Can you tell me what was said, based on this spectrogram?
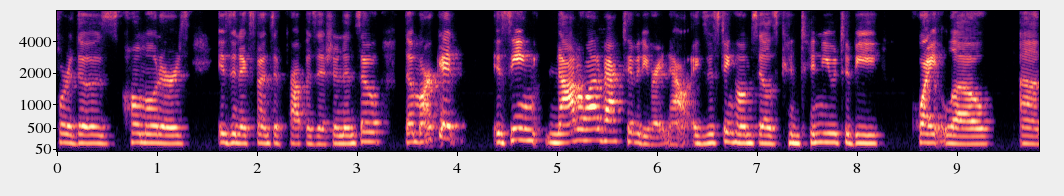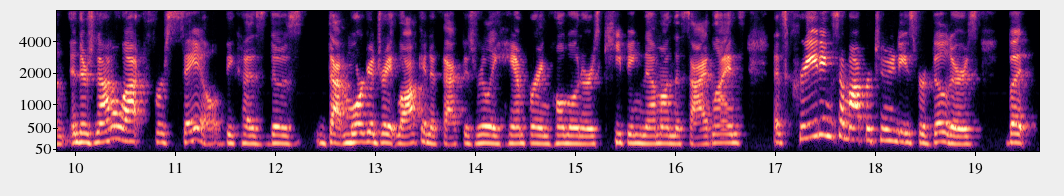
for those homeowners is an expensive proposition. And so the market is seeing not a lot of activity right now. Existing home sales continue to be quite low. Um, and there's not a lot for sale because those that mortgage rate lock-in effect is really hampering homeowners, keeping them on the sidelines. That's creating some opportunities for builders, but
